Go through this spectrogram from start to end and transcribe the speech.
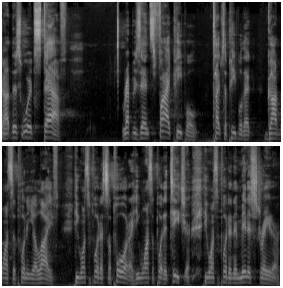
uh, this word staff represents five people, types of people that God wants to put in your life. He wants to put a supporter. He wants to put a teacher. He wants to put an administrator.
